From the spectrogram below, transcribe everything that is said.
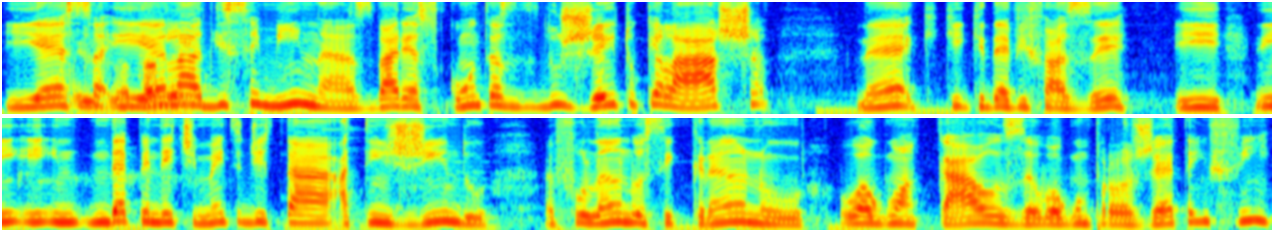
E essa e ela dissemina as várias contas do jeito que ela acha, né, que, que deve fazer. E, independentemente de estar tá atingindo fulano ou cicrano, ou alguma causa, ou algum projeto, enfim.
